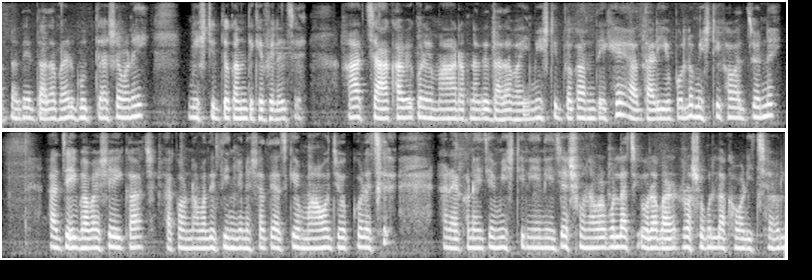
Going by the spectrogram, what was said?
আপনাদের দাদা ভাইয়ের ঘুরতে আসা মানেই মিষ্টির দোকান দেখে ফেলেছে। আর চা খাবে করে মা আর আপনাদের দাদা ভাই মিষ্টির দোকান দেখে আর দাঁড়িয়ে পড়ল মিষ্টি খাওয়ার জন্যে। আর যেই ভাবা সেই কাজ। এখন আমাদের তিনজনের সাথে আজকে মাও যোগ করেছে। আর এখন এই যে মিষ্টি নিয়ে নিয়েছে শোনাবার বলল আজকে ওরা আবার রসগোল্লা খাওয়ার ইচ্ছা হলো।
